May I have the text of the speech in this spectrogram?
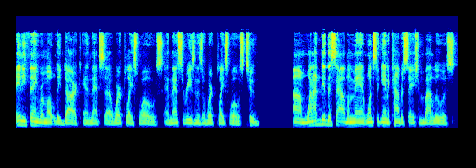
anything remotely dark, and that's uh, Workplace Woes. And that's the reason there's a Workplace Woes too. Um, when I did this album, man, once again, a conversation by Lewis,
